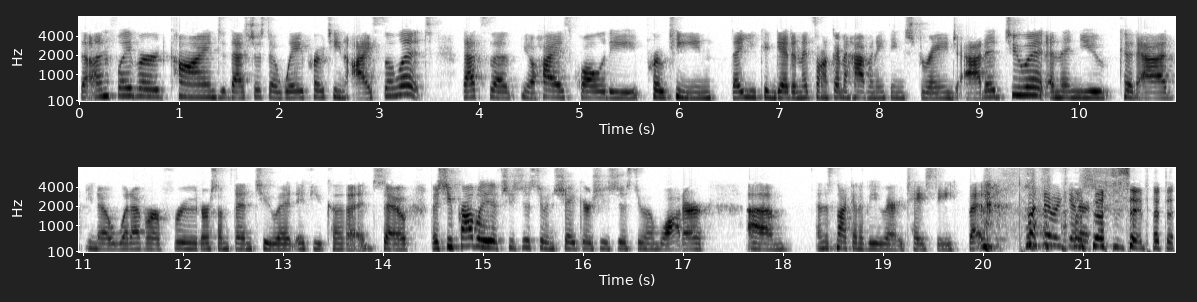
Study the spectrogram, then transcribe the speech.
the unflavored kind. That's just a whey protein isolate that's the you know highest quality protein that you can get and it's not going to have anything strange added to it. And then you could add you know whatever fruit or something to it if you could. So but she probably if she's just doing shaker she's just doing water. Um, and it's not going to be very tasty. But I would give her. I was about to say that. To,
